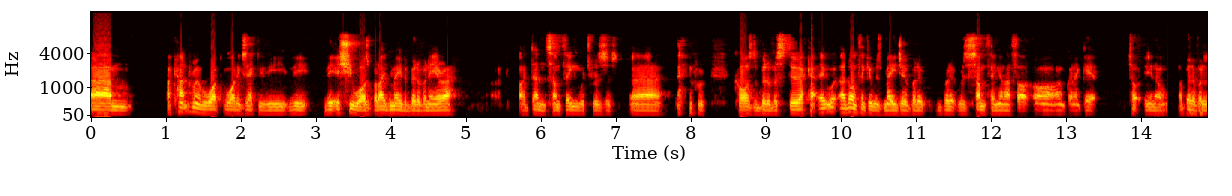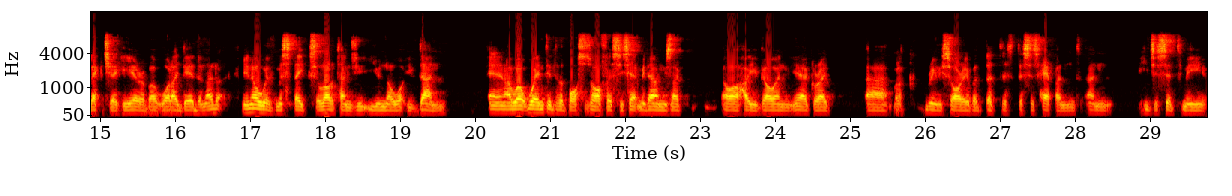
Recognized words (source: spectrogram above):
um, I can't remember what, what exactly the, the, the issue was, but I'd made a bit of an error. I'd done something which was uh, caused a bit of a stir. I, it, I, don't think it was major, but it but it was something, and I thought, oh, I'm going to get you know a bit of a lecture here about what I did, and I don't, you know, with mistakes, a lot of times you you know what you've done, and I went into the boss's office. He sat me down. He's like, "Oh, how you going? Yeah, great. Uh, look, really sorry, but that this this has happened." And he just said to me,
